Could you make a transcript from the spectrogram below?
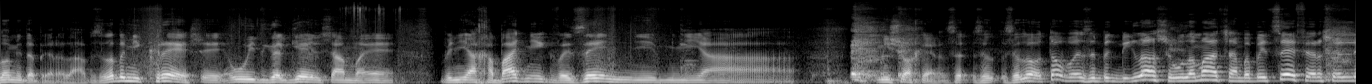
לא מדבר אליו, זה לא במקרה שהוא התגלגל שם ונהיה חבדניק וזה נהיה... מישהו אחר. זה, זה, זה לא טוב, זה בגלל שהוא למד שם בבית ספר של,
